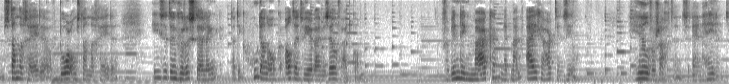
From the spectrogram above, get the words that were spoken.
omstandigheden of door omstandigheden, is het een geruststelling dat ik hoe dan ook altijd weer bij mezelf uitkom verbinding maken met mijn eigen hart en ziel. Heel verzachtend en helend.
